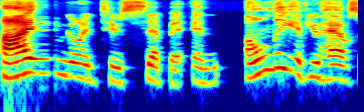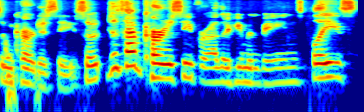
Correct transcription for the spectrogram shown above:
I am going to sip it, and only if you have some courtesy. So just have courtesy for other human beings, please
